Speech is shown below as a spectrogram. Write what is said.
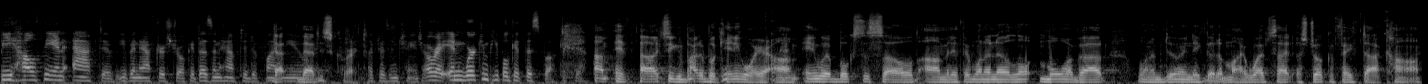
be healthy and active even after stroke. It doesn't have to define that, you. That is correct. Life doesn't change. All right, and where can people get this book? Um, if, uh, actually, you can buy the book anywhere. Okay. Um, anywhere books are sold. Um, and if they want to know more about what I'm doing, they go to my website, astrokeoffaith.com.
